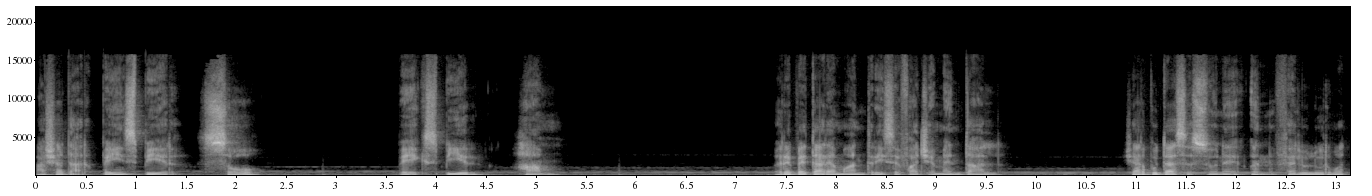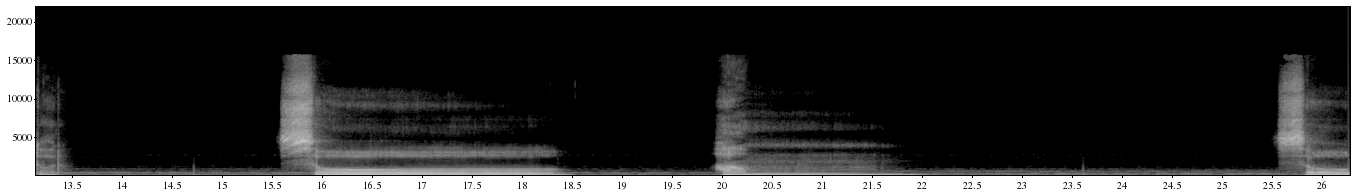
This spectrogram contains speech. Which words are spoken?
Așadar, pe inspir So, pe expir Ham. Repetarea mantrei se face mental și ar putea să sune în felul următor. So Ham So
